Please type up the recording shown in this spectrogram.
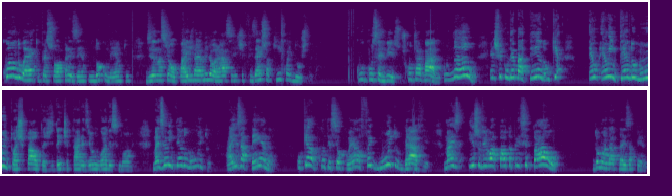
Quando é que o pessoal apresenta um documento dizendo assim, ó, o país vai melhorar se a gente fizer isso aqui com a indústria? Com, com serviços, com trabalho. Com... Não! Eles ficam debatendo o que. Eu, eu entendo muito as pautas identitárias, e eu não gosto desse nome, mas eu entendo muito. A Isa Pena, o que aconteceu com ela foi muito grave, mas isso virou a pauta principal do mandato da Isa Pena.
